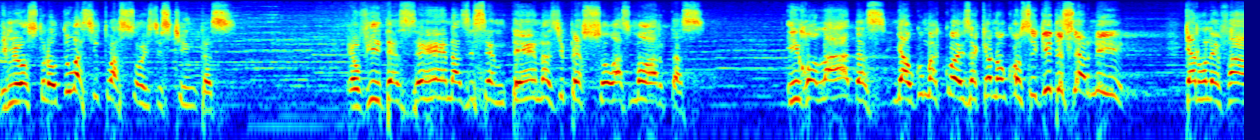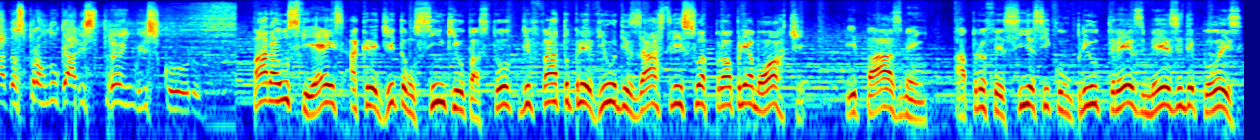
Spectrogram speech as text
e me mostrou duas situações distintas. Eu vi dezenas e centenas de pessoas mortas, enroladas em alguma coisa que eu não consegui discernir, que eram levadas para um lugar estranho e escuro. Para os fiéis, acreditam sim que o pastor de fato previu o desastre e sua própria morte. E pasmem, a profecia se cumpriu três meses depois,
